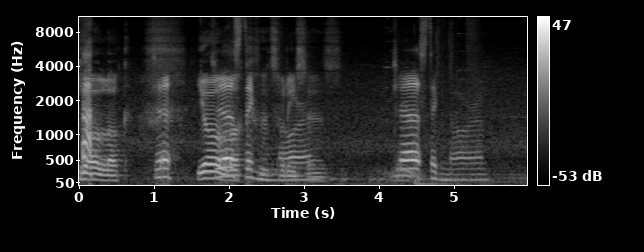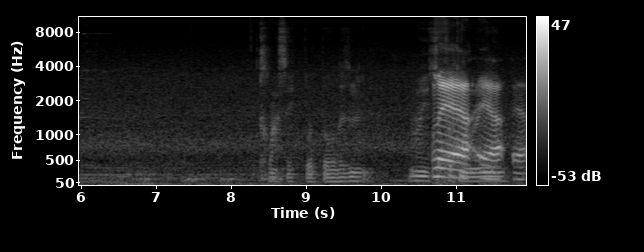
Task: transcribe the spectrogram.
Your luck. Just, Your Just luck. That's what he ignore him. says. just ignore him. Classic Blood Bowl, isn't it? Oh, Yeah, yeah, yeah.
